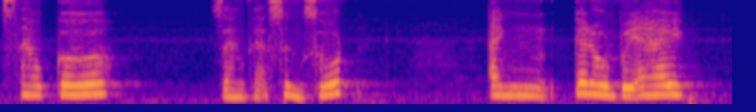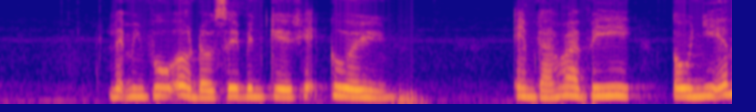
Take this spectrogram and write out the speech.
Sao cơ? Giang giã sửng sốt. Anh kết hôn với ai? Lệ Minh Vũ ở đầu dây bên kia khẽ cười. Em gái Hòa Vi, Tô Nhiễm.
